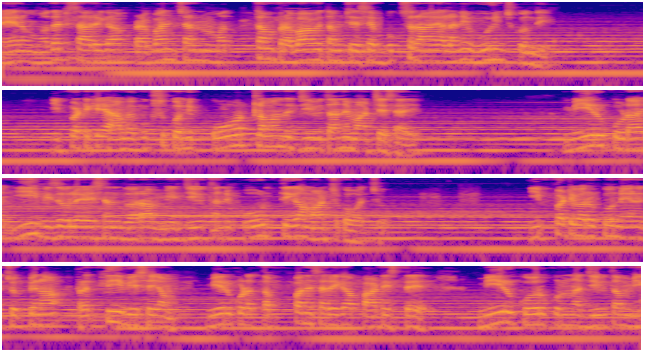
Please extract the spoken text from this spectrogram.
నేను మొదటిసారిగా ప్రపంచం మొత్తం ప్రభావితం చేసే బుక్స్ రాయాలని ఊహించుకుంది. ఇప్పటికే ఆమె బుక్స్ కొన్ని కోట్ల మంది జీవితాన్ని మార్చేశాయి. మీరు కూడా ఈ విజువలైజేషన్ ద్వారా మీ జీవితాన్ని పూర్తిగా మార్చుకోవచ్చు. ఇప్పటి వరకు నేను చెప్పిన ప్రతి విషయం మీరు కూడా తప్పనిసరిగా పాటిస్తే మీరు కోరుకున్న జీవితం మీ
